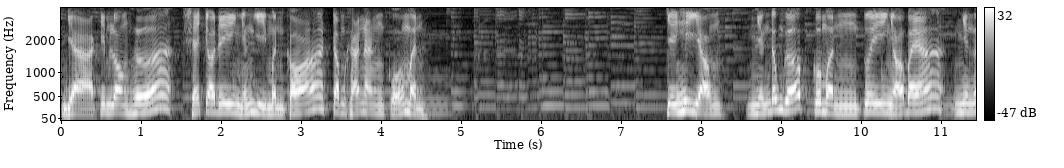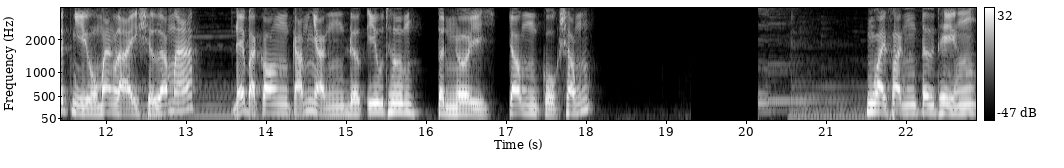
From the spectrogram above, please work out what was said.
Và Kim Loan hứa sẽ cho đi những gì mình có trong khả năng của mình. Chị hy vọng những đóng góp của mình tuy nhỏ bé nhưng ít nhiều mang lại sự ấm áp để bà con cảm nhận được yêu thương, tình người trong cuộc sống. Ngoài phần từ thiện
